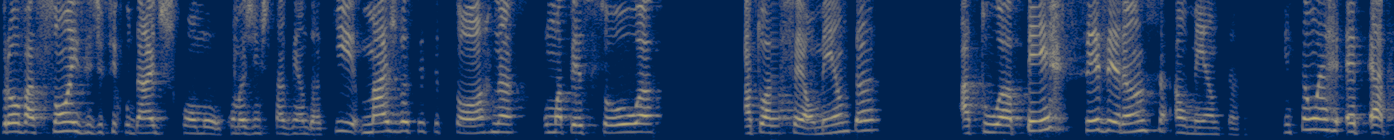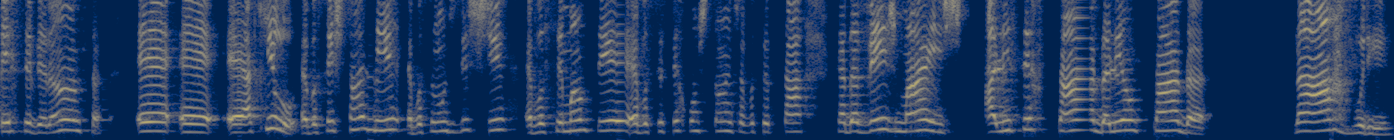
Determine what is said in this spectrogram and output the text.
provações e dificuldades como, como a gente está vendo aqui, mais você se torna uma pessoa a tua fé aumenta, a tua perseverança aumenta. Então, é, é a perseverança é, é, é aquilo, é você estar ali, é você não desistir, é você manter, é você ser constante, é você estar cada vez mais alicerçada, aliançada na árvore.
